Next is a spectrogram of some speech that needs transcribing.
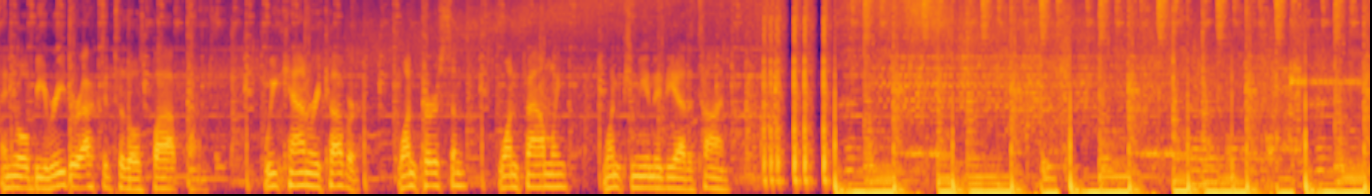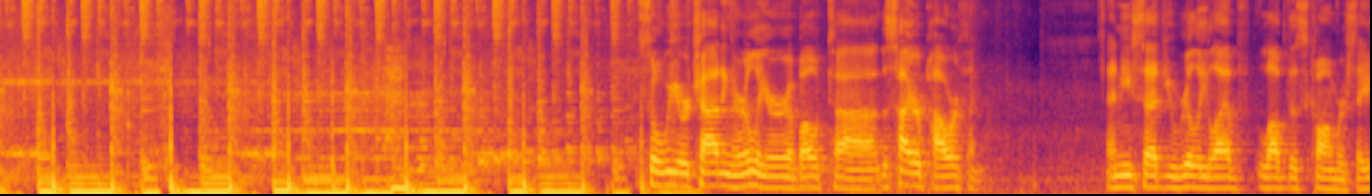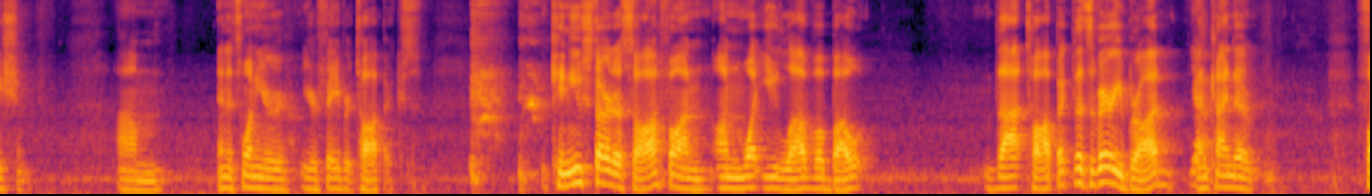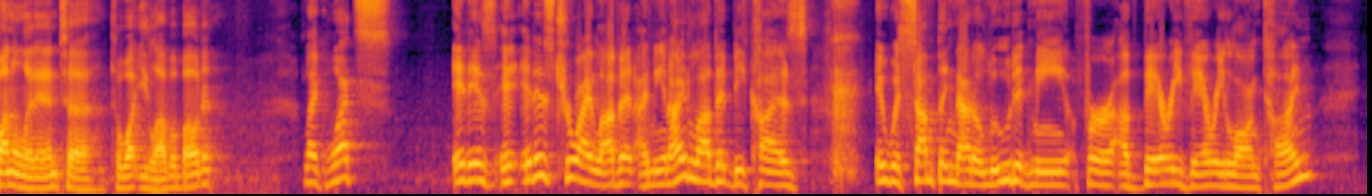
and you will be redirected to those platforms. We can recover, one person, one family, one community at a time. So we were chatting earlier about uh, this higher power thing, and you said you really love love this conversation, um, and it's one of your your favorite topics. Can you start us off on on what you love about that topic? That's very broad Yeah. and kind of funnel it into to what you love about it. like what's it is it, it is true i love it i mean i love it because it was something that eluded me for a very very long time.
